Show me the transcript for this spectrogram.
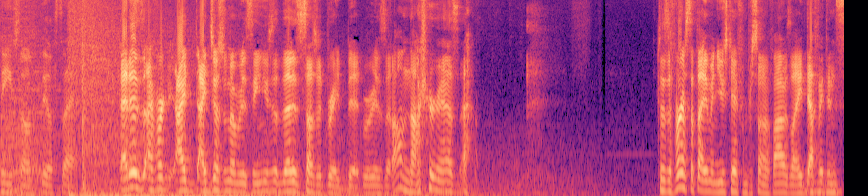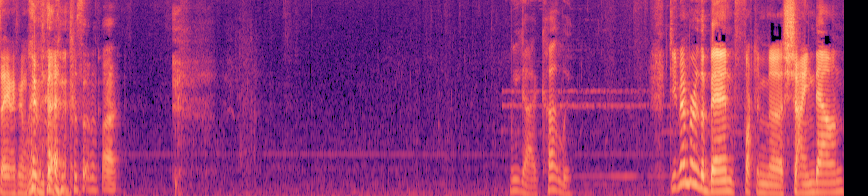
theme song still sad. That is, I forget, I, I just remember the scene you said. That is such a great bit where he's like, I'll knock her ass out. Because at first I thought you meant Yusuke from Persona 5. I was like, he definitely didn't say anything like that in Persona 5. We got cuddly. Do you remember the band fucking uh, Shinedown?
